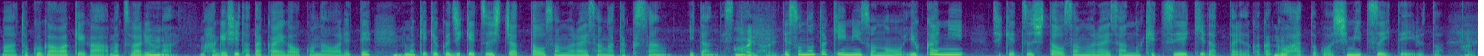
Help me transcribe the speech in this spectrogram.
まあ、徳川家がまつわるような、うんまあ、激しい戦いが行われて、うん、まあ、結局自決しちゃったお侍さんがたくさんいたんですね。はいはい、でその時にその床に自決したお侍さんの血液だったりとかがぐわっとこう染みついていると、うんはい、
